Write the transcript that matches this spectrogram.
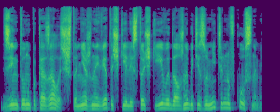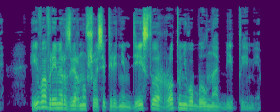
Дзинтуну показалось, что нежные веточки и листочки ивы должны быть изумительно вкусными, и во время развернувшегося перед ним действа рот у него был набит ими.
